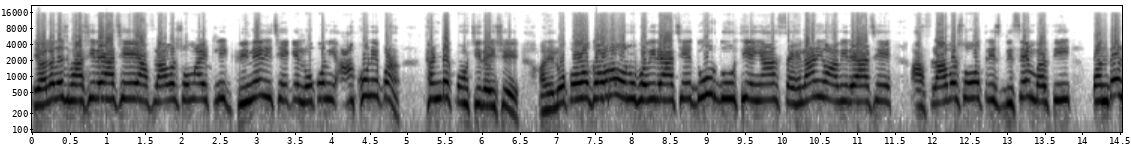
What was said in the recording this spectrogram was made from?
એ અલગ જ ભાસી રહ્યા છે. આ ફ્લાવર શોમાં એટલી ગ્રીનરી છે કે લોકોની આંખોને પણ ઠંડક પહોંચી રહી છે. અને લોકો ગૌરવ અનુભવી રહ્યા છે. દૂર દૂરથી અહીંયા સહેલાણીઓ આવી રહ્યા છે. આ ફ્લાવર શો ત્રીસ ડિસેમ્બરથી પંદર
